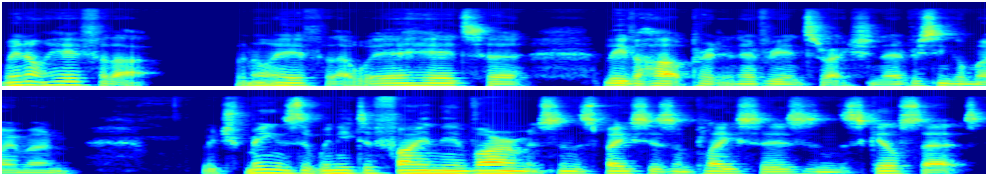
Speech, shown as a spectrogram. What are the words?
We're not here for that. We're not here for that. We're here to leave a heartprint in every interaction, every single moment, which means that we need to find the environments and the spaces and places and the skill sets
